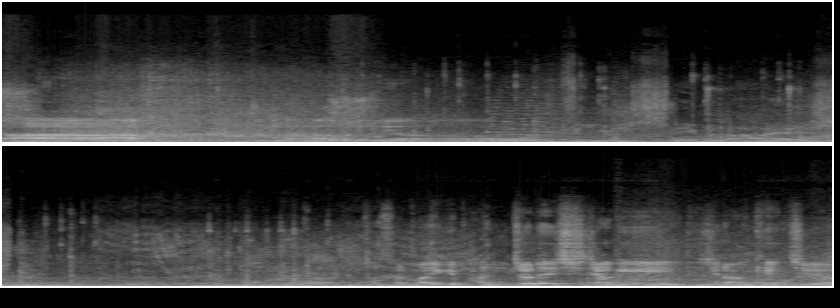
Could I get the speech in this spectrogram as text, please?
아, 날아가버리고요. 자, 설마 이게 반전의 시작이 되질 않겠지요?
